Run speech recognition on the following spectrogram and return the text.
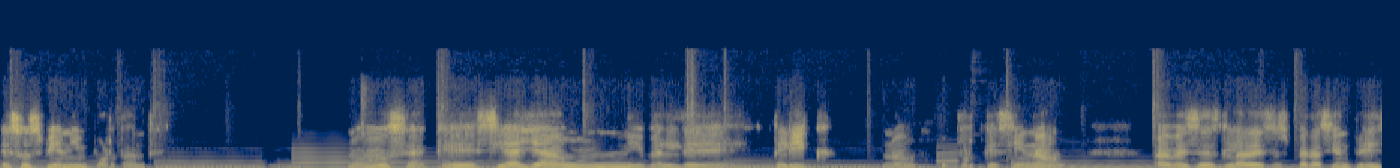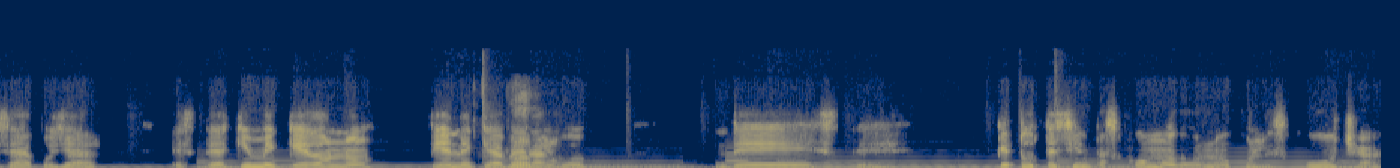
Eso es bien importante. ¿no? O sea, que si haya un nivel de clic, ¿no? Porque si no, a veces la desesperación te dice, ah, pues ya, este, aquí me quedo, no. Tiene que haber algo de, este, que tú te sientas cómodo, ¿no? Con la escucha,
